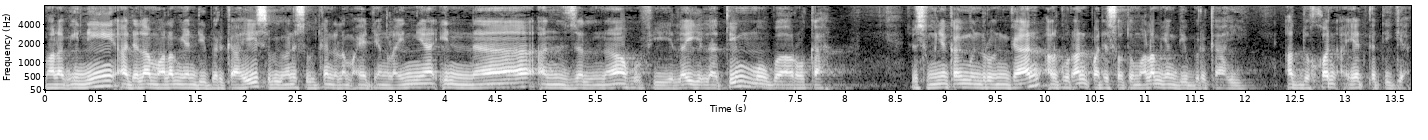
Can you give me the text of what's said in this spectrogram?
Malam ini adalah malam yang diberkahi sebagaimana disebutkan dalam ayat yang lainnya inna anzalnahu fi lailatim mubarakah. Sesungguhnya kami menurunkan Al-Quran pada suatu malam yang diberkahi. Ad-Dukhan ayat ketiga.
